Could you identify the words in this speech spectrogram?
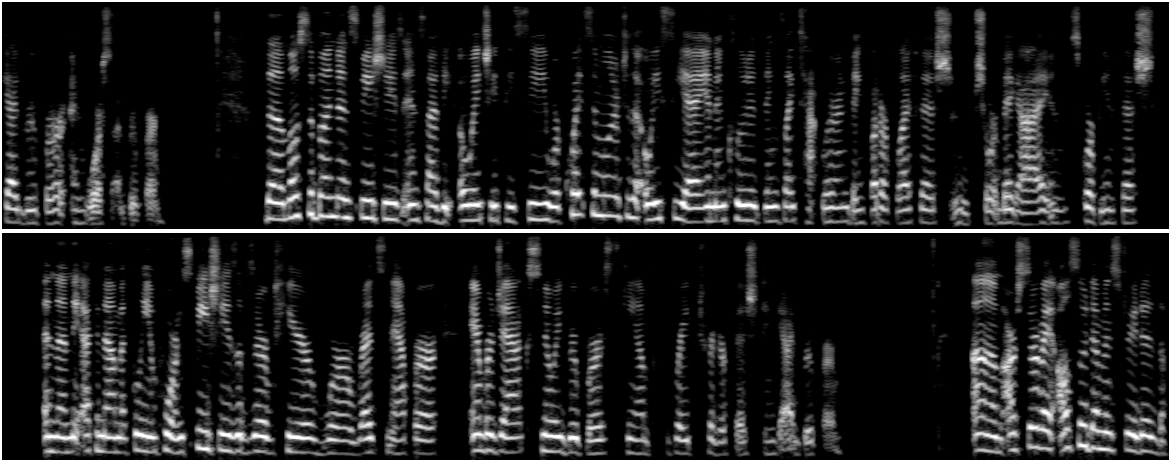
gag grouper, and warsaw grouper. The most abundant species inside the OHAPC were quite similar to the OECA and included things like tattler and bank butterfly fish and short big eye and scorpion fish. And then the economically important species observed here were red snapper, amberjack, snowy grouper, scamp, great triggerfish, and gag grouper. Um, our survey also demonstrated the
